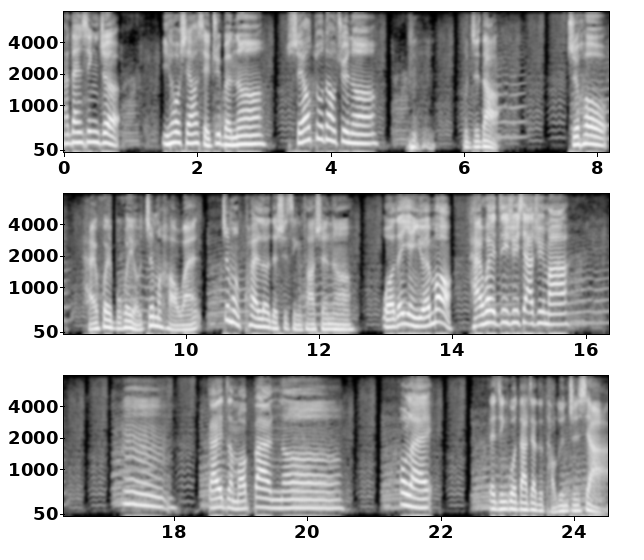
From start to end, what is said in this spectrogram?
他担心着，以后谁要写剧本呢？谁要做道具呢？不知道之后还会不会有这么好玩、这么快乐的事情发生呢？我的演员梦还会继续下去吗？嗯，该怎么办呢？后来，在经过大家的讨论之下，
